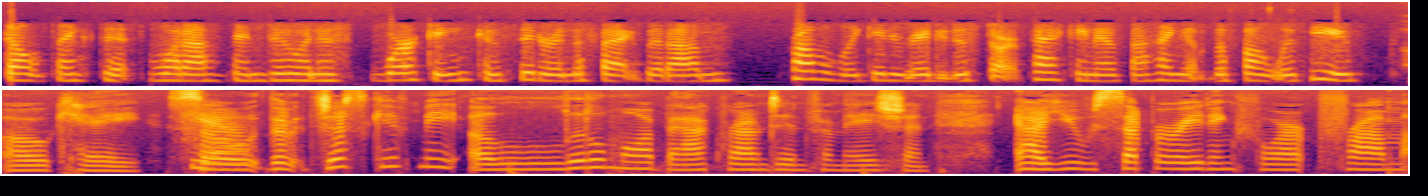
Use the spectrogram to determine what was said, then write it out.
don't think that what I've been doing is working, considering the fact that I'm probably getting ready to start packing as I hang up the phone with you. Okay, so yeah. the, just give me a little more background information. Are you separating for from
